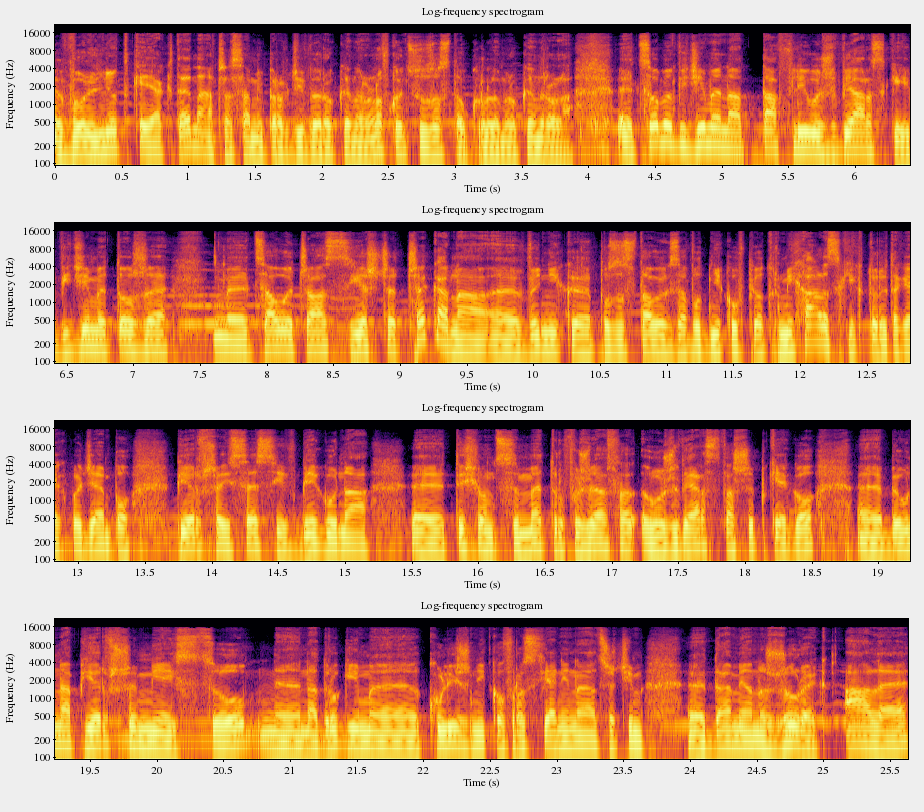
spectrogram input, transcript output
wolniutkie jak ten, a czasami prawdziwy rock'n'roll. No w końcu został królem rock'n'rolla. E, Co my widzimy na tafli łyżwiarskiej? Widzimy to, że e, cały czas jeszcze czeka na wynik pozostałych zawodników Piotr Michalski, który tak jak powiedziałem po pierwszej sesji w biegu na e, 1000 metrów łyżwiarstwa szybkiego e, był na pierwszym miejscu, e, na drugim e, Kuliżnikow Rosjanin, a na trzecim Damian Żurek, ale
